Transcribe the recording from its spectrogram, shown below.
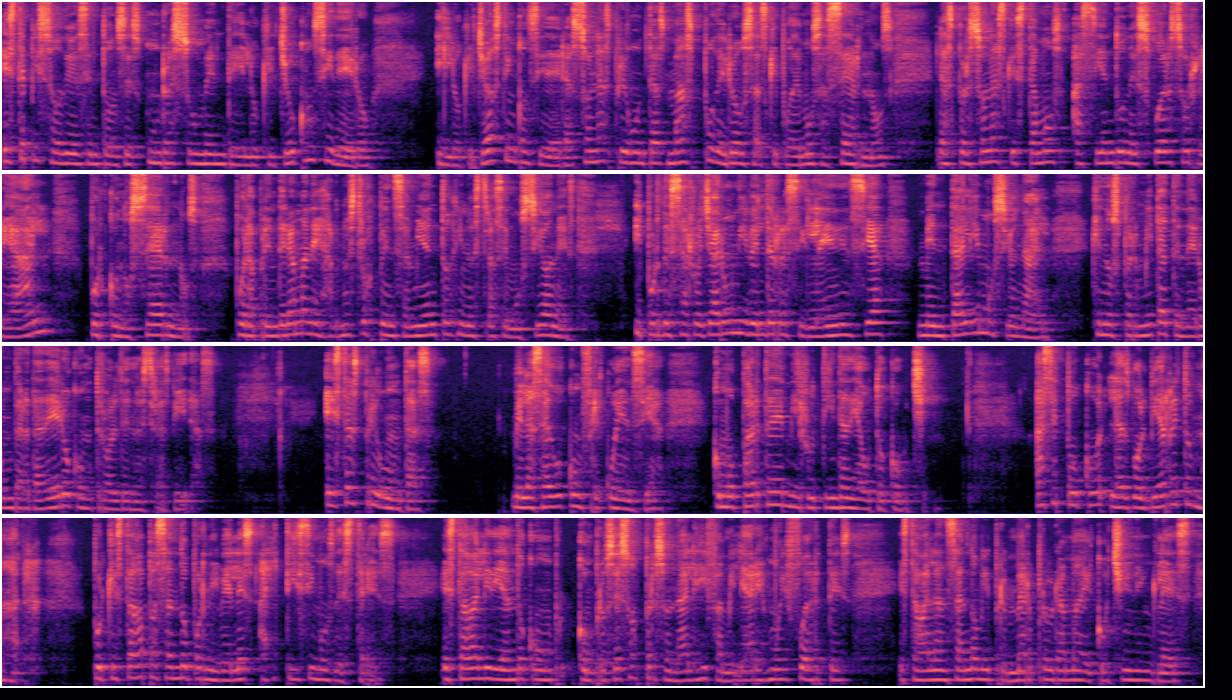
Este episodio es entonces un resumen de lo que yo considero y lo que Justin considera son las preguntas más poderosas que podemos hacernos las personas que estamos haciendo un esfuerzo real por conocernos, por aprender a manejar nuestros pensamientos y nuestras emociones y por desarrollar un nivel de resiliencia mental y emocional que nos permita tener un verdadero control de nuestras vidas. Estas preguntas me las hago con frecuencia como parte de mi rutina de auto-coaching. Hace poco las volví a retomar porque estaba pasando por niveles altísimos de estrés estaba lidiando con, procesos personales y familiares muy fuertes, estaba lanzando mi primer programa de coaching en inglés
